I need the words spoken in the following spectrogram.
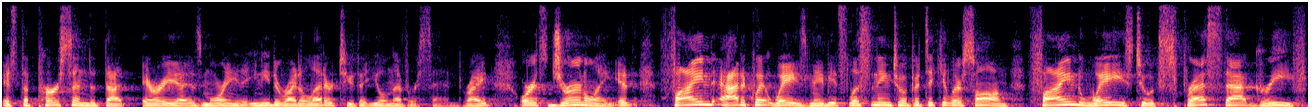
it's the person that that area is mourning that you need to write a letter to that you'll never send, right? Or it's journaling. It, find adequate ways. Maybe it's listening to a particular song. Find ways to express that grief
